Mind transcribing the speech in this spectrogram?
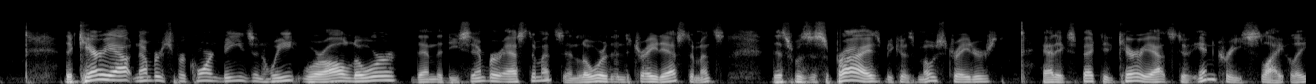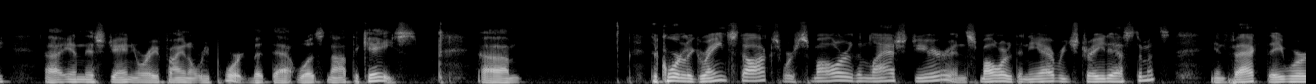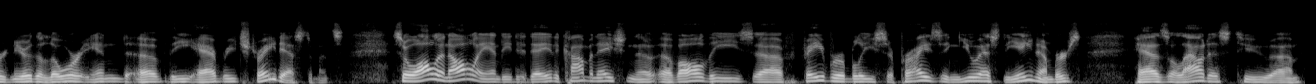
The carryout numbers for corn, beans, and wheat were all lower than the December estimates and lower than the trade estimates. This was a surprise because most traders had expected carryouts to increase slightly uh, in this January final report, but that was not the case. Um, the quarterly grain stocks were smaller than last year and smaller than the average trade estimates. In fact, they were near the lower end of the average trade estimates. So, all in all, Andy, today, the combination of, of all these uh, favorably surprising USDA numbers has allowed us to. Um,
